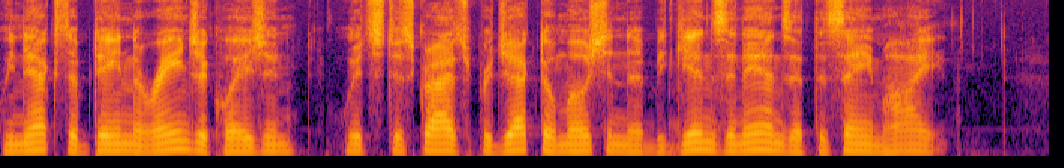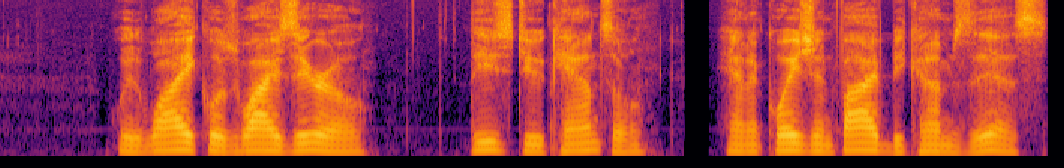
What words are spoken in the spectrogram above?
we next obtain the range equation which describes projectile motion that begins and ends at the same height. With y equals y0, these two cancel, and equation 5 becomes this.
